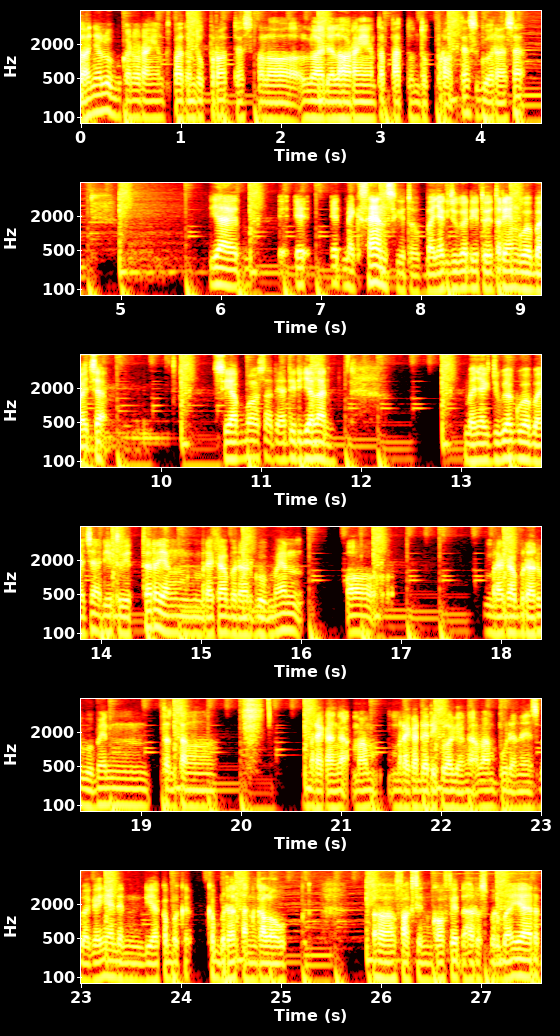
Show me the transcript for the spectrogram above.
soalnya lu bukan orang yang tepat untuk protes. Kalau lu adalah orang yang tepat untuk protes gue rasa ya it, it, it makes sense gitu. Banyak juga di twitter yang gue baca. Siap bos hati-hati di jalan. Banyak juga gue baca di twitter yang mereka berargumen oh mereka berargumen tentang mereka nggak mereka dari keluarga nggak mampu dan lain sebagainya dan dia ke keberatan kalau uh, vaksin covid harus berbayar.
